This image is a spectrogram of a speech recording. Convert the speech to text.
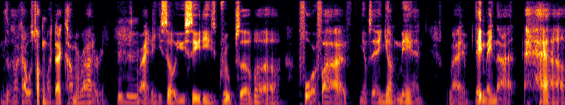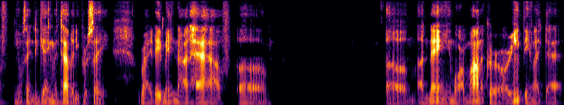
like I was talking about that camaraderie, Mm-hmm. right? And you so you see these groups of uh four or five, you know what I'm saying, young men, right? They may not have, you know I'm saying, the gang mentality per se, right? They may not have um um, a name or a moniker or anything like that.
